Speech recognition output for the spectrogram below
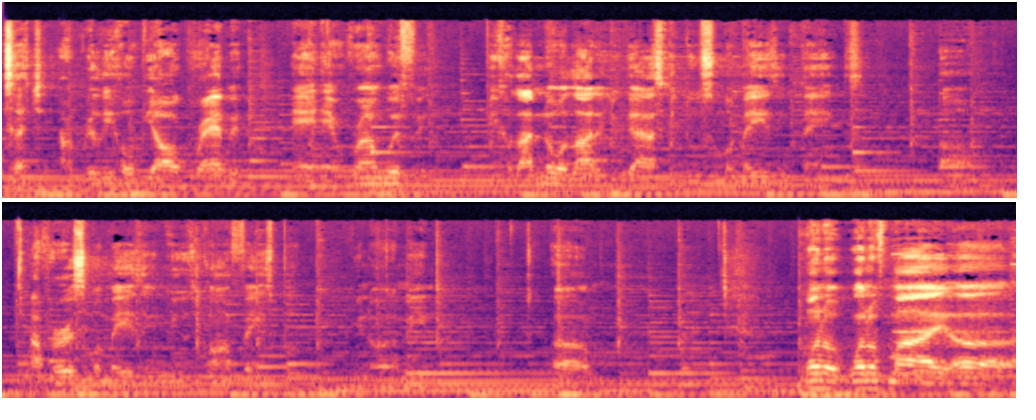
touch it. I really hope y'all grab it and, and run with it because I know a lot of you guys can do some amazing things. I've heard some amazing music on Facebook. You know what I mean? Um, one of one of my uh,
